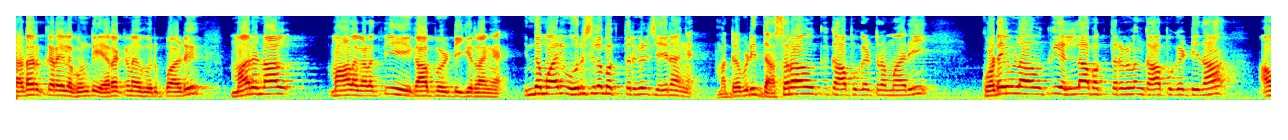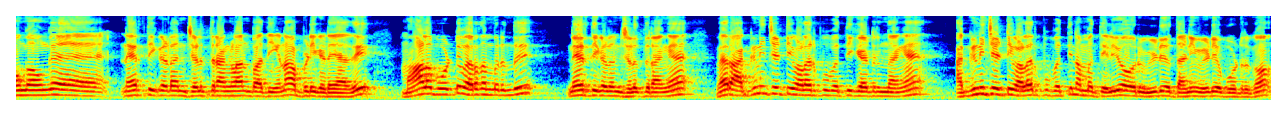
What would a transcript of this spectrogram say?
கடற்கரையில் கொண்டு இறக்குன பிற்பாடு மறுநாள் மாலை கலத்தி காப்பு வெட்டிக்கிறாங்க. இந்த மாதிரி ஒரு சில பக்தர்கள் செய்கிறாங்க மற்றபடி தசராவுக்கு காப்பு கட்டுற மாதிரி கொடை விழாவுக்கு எல்லா பக்தர்களும் காப்பு கட்டி தான் அவங்கவுங்க நேர்த்தி கடன் செலுத்துகிறாங்களான்னு பார்த்தீங்கன்னா அப்படி கிடையாது. மாலை போட்டு விரதம் இருந்து நேர்த்தி கடன் செலுத்துகிறாங்க வேறு அக்னி சட்டி வளர்ப்பு பற்றி கேட்டிருந்தாங்க. அக்னி சட்டி வளர்ப்பு பற்றி நம்ம தெளிவாக ஒரு வீடியோ தனி வீடியோ போட்டிருக்கோம்.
